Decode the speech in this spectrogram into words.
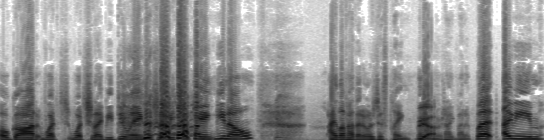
Oh God, what what should I be doing? What should I be thinking? You know, I love how that it was just playing right Yeah. when we were talking about it. But I mean,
